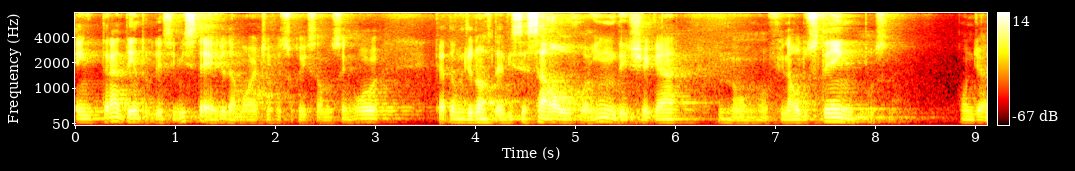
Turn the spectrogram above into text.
entrar dentro desse mistério da morte e ressurreição do Senhor. Cada um de nós deve ser salvo ainda e chegar no, no final dos tempos, né? onde a,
